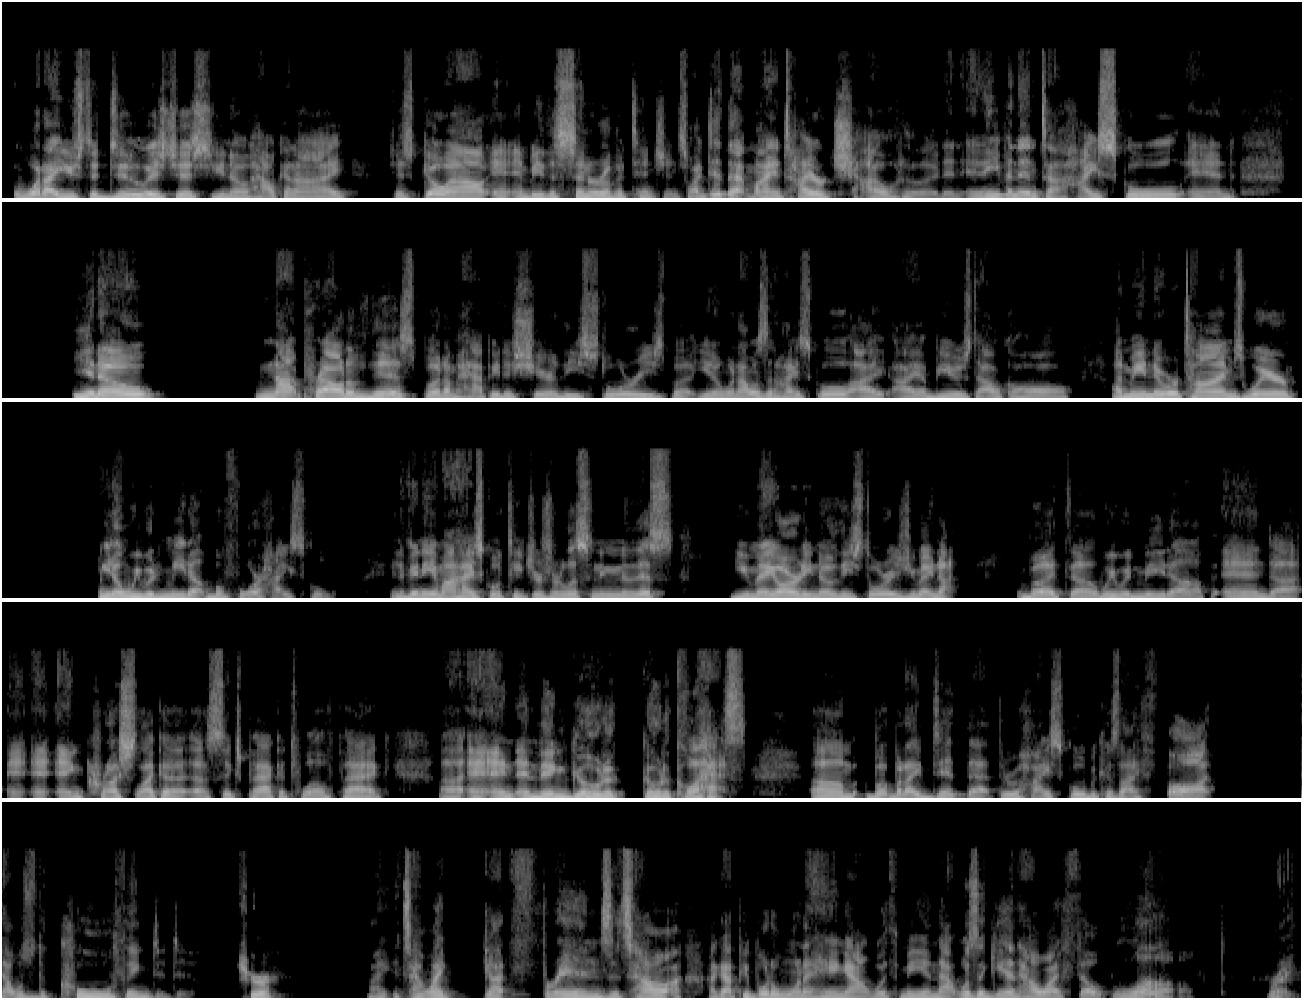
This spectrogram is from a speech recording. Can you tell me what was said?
what i used to do is just you know how can i just go out and, and be the center of attention? So i did that my entire childhood and, and even into high school and you know not proud of this but i'm happy to share these stories but you know when i was in high school i i abused alcohol i mean there were times where you know, we would meet up before high school. And if any of my high school teachers are listening to this, you may already know these stories, you may not. But uh, we would meet up and uh, and, and crush like a, a six pack, a twelve pack, uh, and and then go to go to class. Um, but but I did that through high school because I thought that was the cool thing to do Sure. right? It's how I got friends. It's how I got people to want to hang out with me. And that was, again, how I felt loved. Right.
